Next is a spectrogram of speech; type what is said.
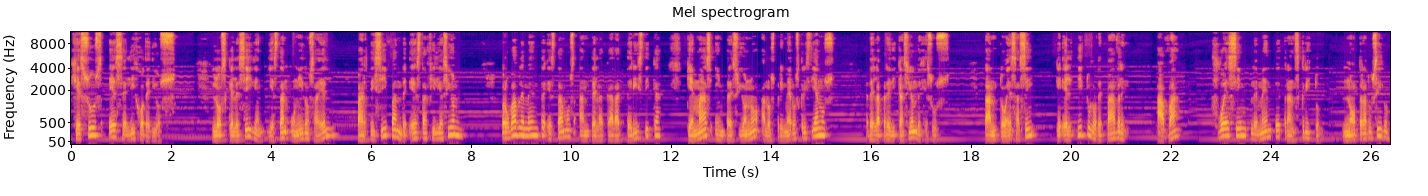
Jesús es el Hijo de Dios los que le siguen y están unidos a Él participan de esta filiación. Probablemente estamos ante la característica que más impresionó a los primeros cristianos de la predicación de Jesús. Tanto es así que el título de Padre, Abba, fue simplemente transcrito, no traducido,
